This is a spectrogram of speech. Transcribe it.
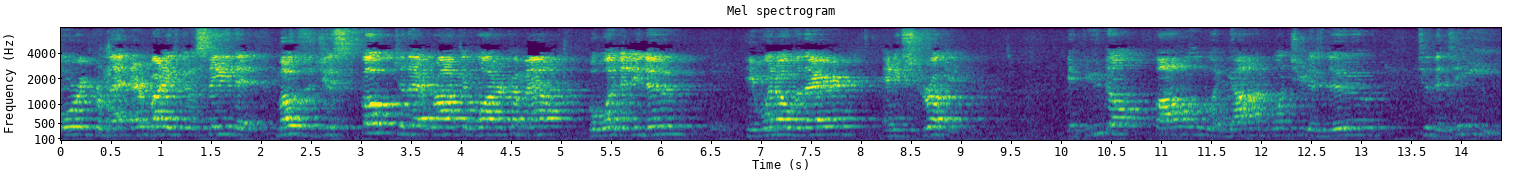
glory from that, and everybody's going to see that Moses just spoke to that rock and water come out. But what did he do? He went over there and he struck it. If you don't follow what God wants you to do to the T,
